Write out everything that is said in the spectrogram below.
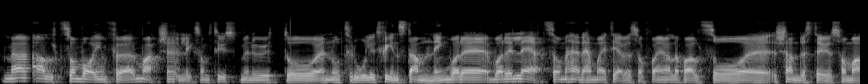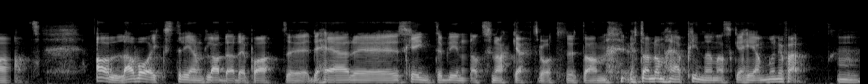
med allt som var inför matchen. Liksom tyst minut och en otroligt fin stämning. Vad det, vad det lät som här hemma i tv-soffan i alla fall så eh, kändes det ju som att alla var extremt laddade på att eh, det här eh, ska inte bli något snack efteråt. Utan, utan de här pinnarna ska hem ungefär. Mm.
